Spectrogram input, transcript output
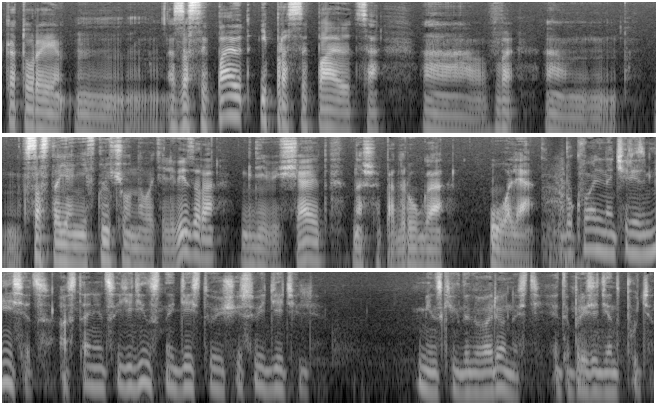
которые м, засыпают и просыпаются а, в, а, в состоянии включенного телевизора, где вещает наша подруга Оля. Буквально через месяц останется единственный действующий свидетель Минских договоренностей – это президент Путин.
